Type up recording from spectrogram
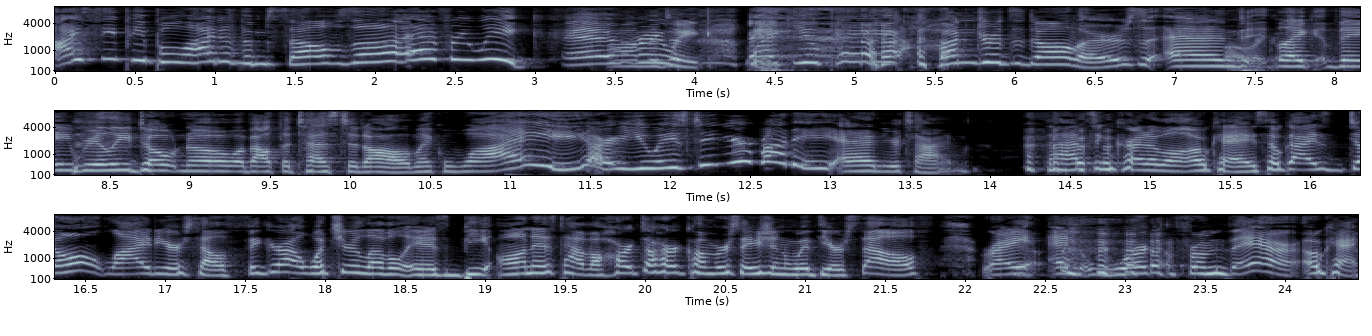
I see people lie to themselves uh, every week. every Um, week. Like you pay hundreds of dollars and Oh like they really don't know about the test at all. I'm like, why are you wasting your money and your time? That's incredible. Okay. So guys, don't lie to yourself. Figure out what your level is. Be honest. Have a heart to heart conversation with yourself, right? Yeah. And work from there. Okay.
